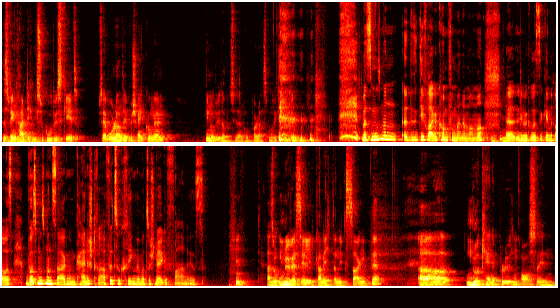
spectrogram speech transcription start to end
Deswegen halte ich mich so gut wie es geht, sehr wohl an die Beschränkungen. Hin und wieder passiert ein Hoppala, das muss richtig gehen. Was muss man, äh, die Frage kommt von meiner Mama, mhm. äh, liebe Grüße gehen raus. Was muss man sagen, um keine Strafe zu kriegen, wenn man zu schnell gefahren ist? Also universell kann ich da nichts sagen. Ja. Äh, nur keine blöden Ausreden.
